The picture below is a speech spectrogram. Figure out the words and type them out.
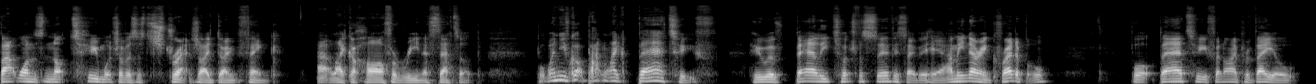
That one's not too much of a stretch, I don't think, at like a half arena setup. But when you've got band like Beartooth, who have barely touched the surface over here, I mean, they're incredible. But Beartooth and I Prevail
